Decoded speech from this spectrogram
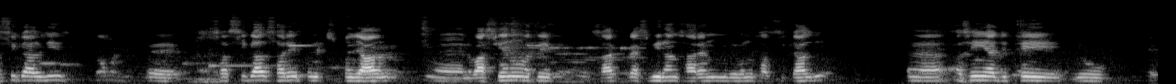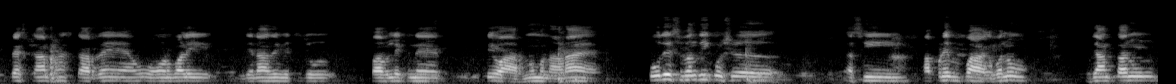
ਸ਼੍ਰੀ ਅਕਾਲ ਜੀ। ਅਹ ਸਤਿ ਸ਼੍ਰੀ ਅਕਾਲ ਸਾਰੇ ਪੰ- ਪੰਜਾਬ, ਅਹ ਨਿਵਾਸੀਆਂ ਨੂੰ ਅਤੇ ਸਾਰੇ, ਪ੍ਰੈਸ ਵੀਰਾਂ ਨੂੰ, ਸਾਰਿਆਂ ਨੂੰ ਮੇਰੇ ਵੱਲੋਂ ਸਤਿ ਸ਼੍ਰੀ ਅਕਾਲ ਜੀ। ਅਹ ਅਸੀਂ ਅੱਜ ਇੱਥੇ ਜੋ ਪ੍ਰੈਸ ਕਾਨਫਰੰਸ ਕਰ ਰਹੇ ਹਾਂ, ਉਹ ਆਉਣ ਵਾਲੇ ਦਿਨਾਂ ਦੇ ਵਿੱਚ ਜੋ ਪਬਲਿਕ ਨੇ ਤਿਉਹਾਰ ਨੂੰ ਮਨਾਉਣਾ ਹੈ, ਉਹਦੇ ਸੰਬੰਧੀ ਕੁਝ ਅਸੀਂ ਆਪਣੇ ਵਿਭਾਗ ਵੱਲੋਂ ਜਨਤਾ ਨੂੰ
